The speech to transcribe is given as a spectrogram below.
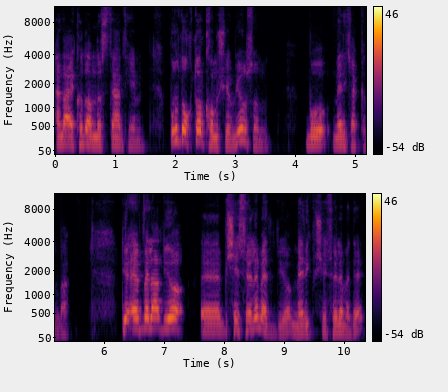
and I could understand him. Bunu doktor konuşuyor biliyor musun? Bu Merik hakkında. Diyor evvela diyor e, bir şey söylemedi diyor. Merik bir şey söylemedi.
